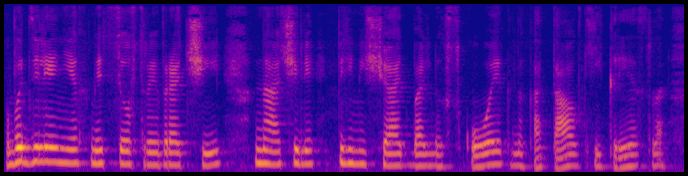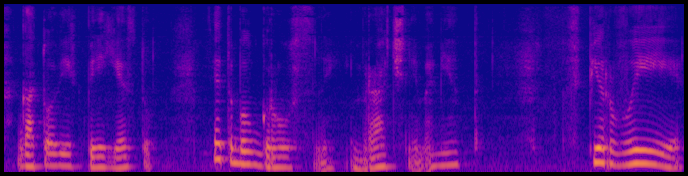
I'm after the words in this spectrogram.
В отделениях медсестры и врачи начали перемещать больных с коек на каталки и кресла, готовя их к переезду. Это был грустный и мрачный момент. Впервые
